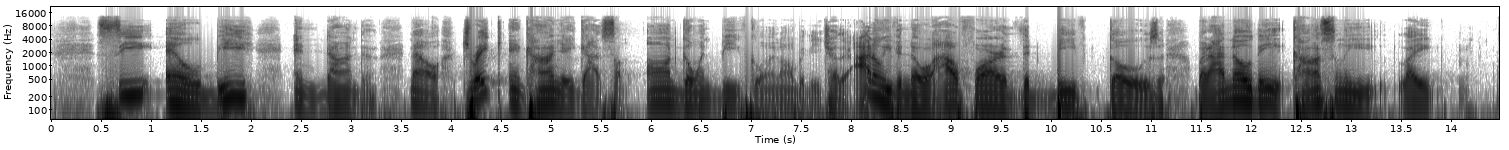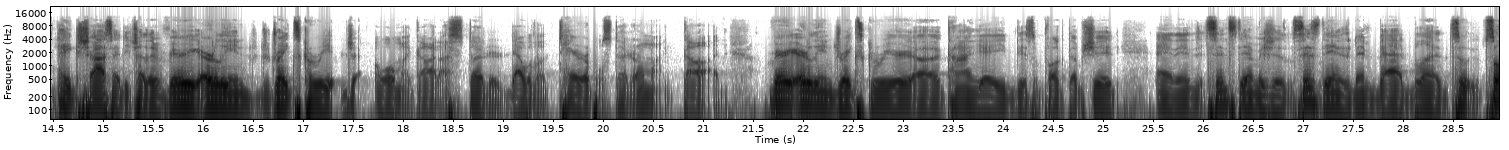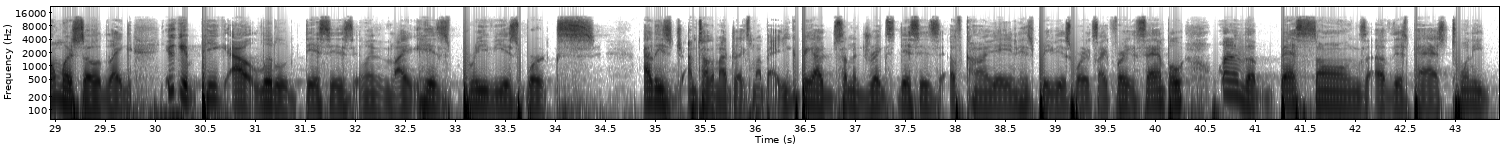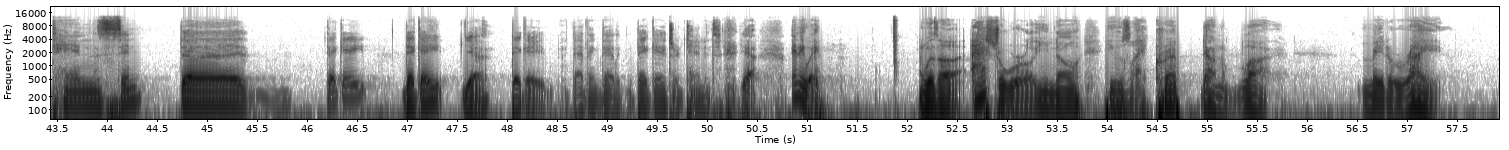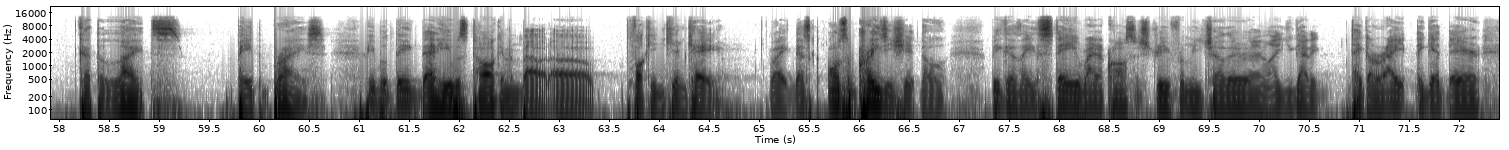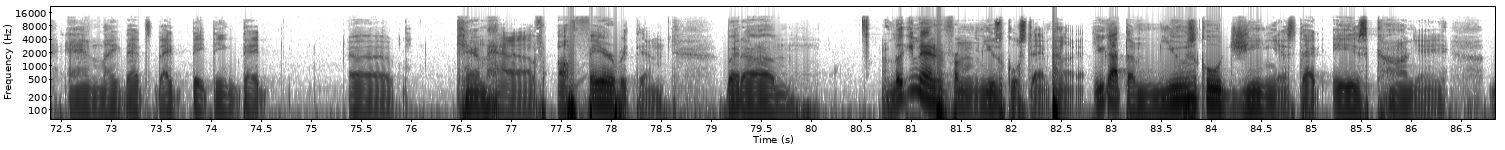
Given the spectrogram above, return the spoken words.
CLB and Donda. Now, Drake and Kanye got some ongoing beef going on with each other. I don't even know how far the beef goes, but I know they constantly like take shots at each other. Very early in Drake's career, oh my god, I stuttered. That was a terrible stutter. Oh my god. Very early in Drake's career, uh, Kanye did some fucked up shit, And then since then, it's just since then it's been bad blood. So so much so, like you can peek out little disses when like his previous works. At least I'm talking about Drake's. My bad. You can pick out some of Drake's disses of Kanye in his previous works. Like for example, one of the best songs of this past 2010 cent, uh, decade, decade, yeah, decade. I think decades or tens. Yeah. Anyway, was uh Astroworld. You know, he was like crept down the block, made a right, cut the lights, paid the price. People think that he was talking about uh fucking Kim K. Like that's on some crazy shit though, because they stay right across the street from each other, and like you got to take a right to get there, and like that's like they think that uh Kim had a affair with them, but um looking at it from a musical standpoint, you got the musical genius that is Kanye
